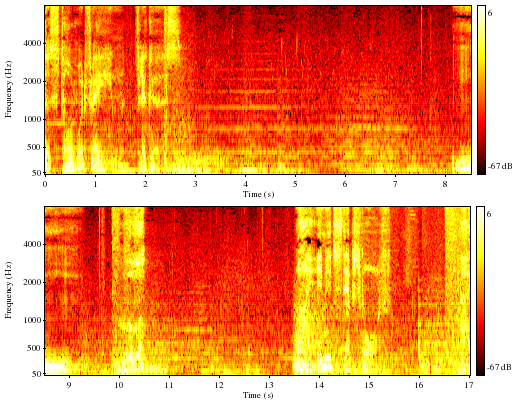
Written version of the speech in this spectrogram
The stalwart flame flickers. Mm. My image steps forth. I...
